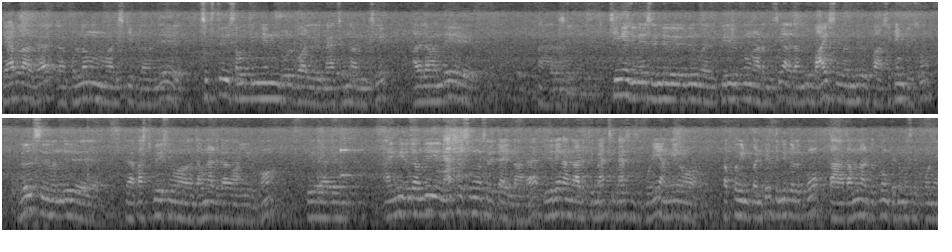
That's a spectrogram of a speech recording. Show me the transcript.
கேரளாவில் கொல்லம் டிஸ்ட்ரிக்டில் வந்து sixth south Indian roll ball match வந்து நடந்துச்சு. அதில் வந்து சீனியர் ஜூனியர்ஸ் ரெண்டு இது பிரிவுக்கும் நடந்துச்சு. அதில் வந்து பாய்ஸ் வந்து செகண்ட் ப்ரைஸும் கேர்ள்ஸு வந்து ஃபஸ்ட் ப்ரைஸும் தமிழ்நாட்டுக்காக வாங்கியிருக்கோம். இது இதில் வந்து நேஷ்னல்ஸும் செலக்ட் ஆகியிருக்காங்க இதுலேயே நாங்கள் அடுத்த மேட்ச் நேஷ்னல்ஸுக்கு போய் அங்கேயும் கப்பை வின் பண்ணிட்டு திண்டுக்கலுக்கும் த தமிழ்நாட்டுக்கும் பெருமை சேர்ப்போம்னு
